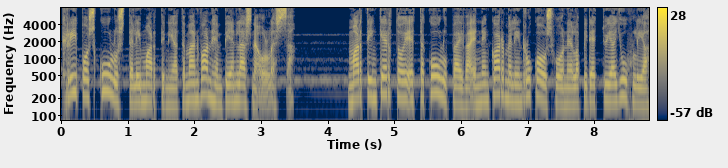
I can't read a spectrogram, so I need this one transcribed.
Kripos kuulusteli Martinia tämän vanhempien läsnä ollessa. Martin kertoi, että koulupäivä ennen Karmelin rukoushuoneella pidettyjä juhlia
